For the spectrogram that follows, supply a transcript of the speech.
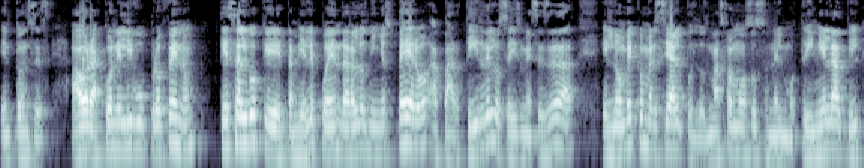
Entonces, ahora con el ibuprofeno, que es algo que también le pueden dar a los niños, pero a partir de los seis meses de edad. El nombre comercial, pues los más famosos son el Motrin y el Advil,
